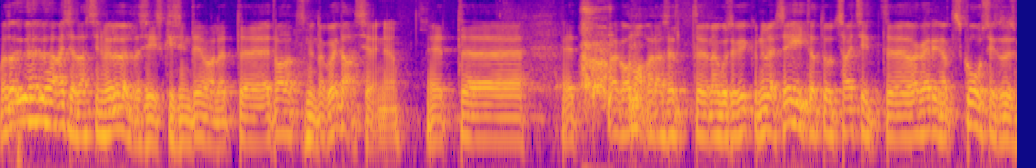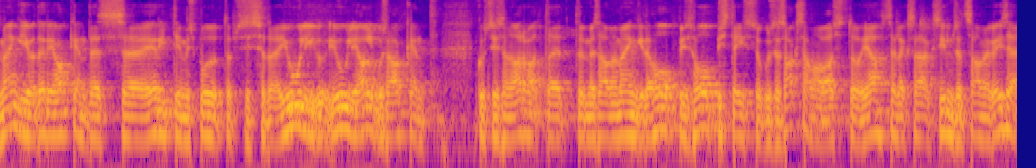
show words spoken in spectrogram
ma ühe, ühe asja tahtsin veel öelda siiski siin teemal, et, et vaadates nüüd nagu edasi, on ju, et et väga omapäraselt nagu see kõik on üles ehitatud, satsid väga erinevates koosseisudes mängivad eri akendes, eriti mis puudutab siis seda juuli, juuli alguse akent kus siis on arvata, et me saame mängida hoopis, hoopis teistsuguse Saksamaa vastu, jah, selleks ajaks ilmselt saame ka ise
